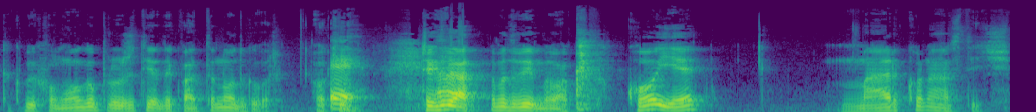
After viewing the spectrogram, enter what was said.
kako bih vam mogao pružiti adekvatan odgovor. Ok. E, Čekaj, a... ja, da vidim ovako. Ko je Marko Nastić?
